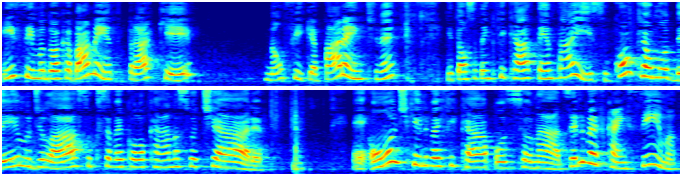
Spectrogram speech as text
em cima do acabamento, para que não fique aparente, né? Então, você tem que ficar atenta a isso. Qual que é o modelo de laço que você vai colocar na sua tiara? É, onde que ele vai ficar posicionado? Se ele vai ficar em cima,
